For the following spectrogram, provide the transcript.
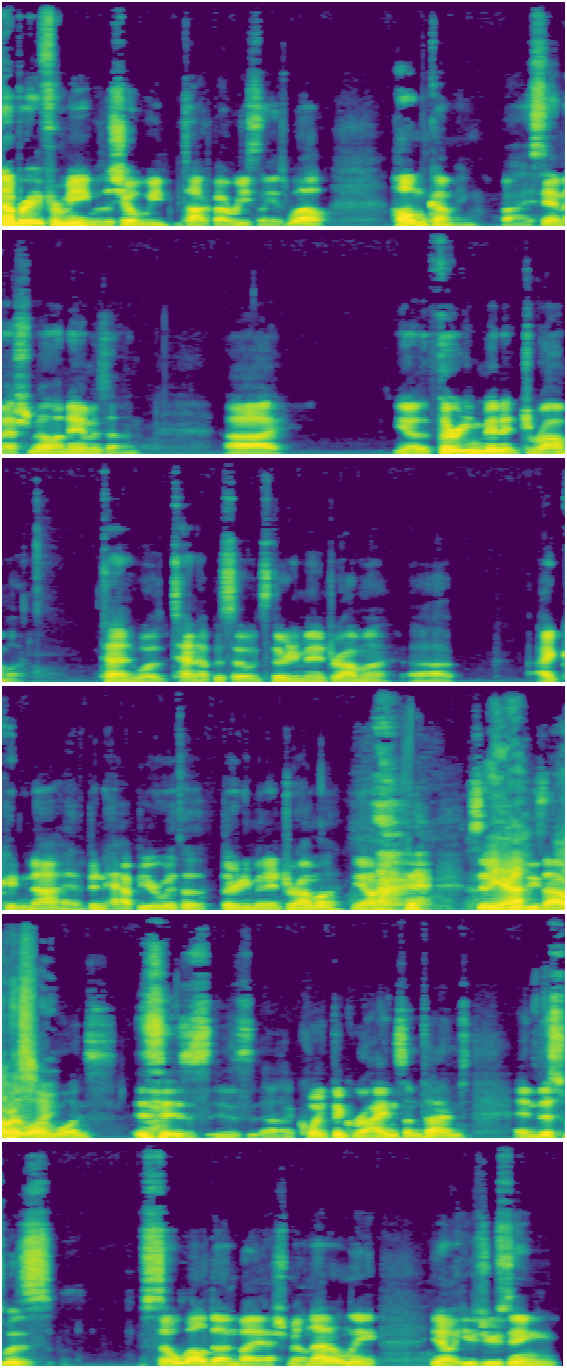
number eight for me was a show we talked about recently as well, Homecoming by Sam Esmail on Amazon. Uh, you know, thirty minute drama. Ten was ten episodes, thirty minute drama. Uh, I could not have been happier with a thirty minute drama. You know, sitting yeah, through these hour long ones is is, is uh, quite the grind sometimes. And this was so well done by Esmail. Not only you know he's using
